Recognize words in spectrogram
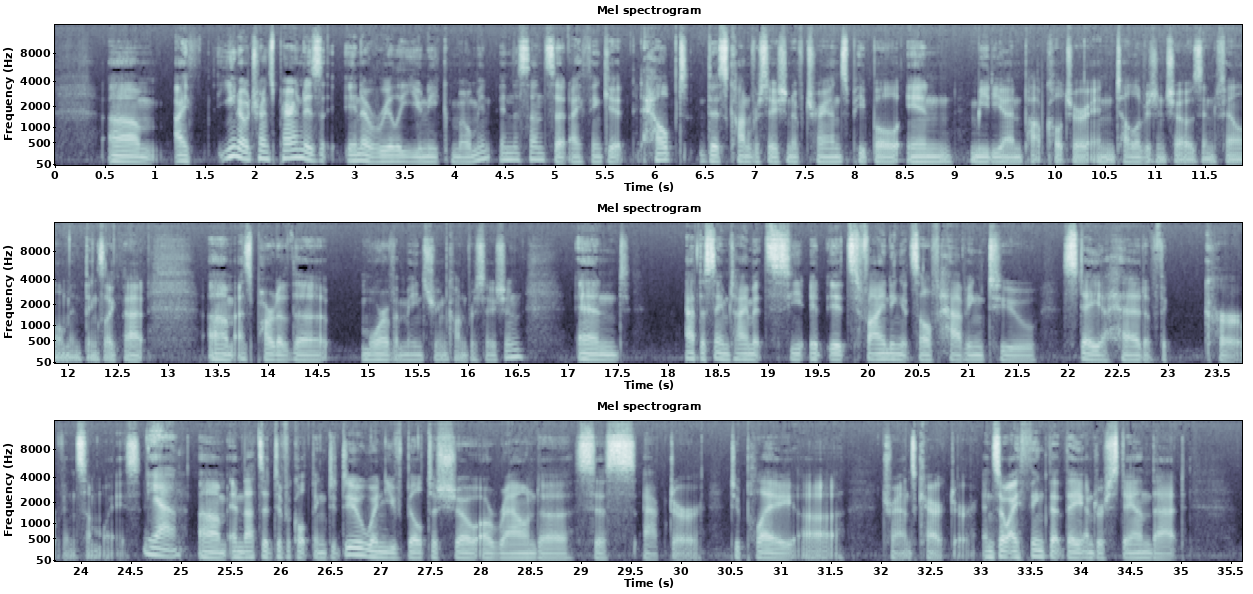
Um, I, you know, Transparent is in a really unique moment in the sense that I think it helped this conversation of trans people in media and pop culture, in television shows, in film, and things like that, um, as part of the more of a mainstream conversation. And at the same time, it's it, it's finding itself having to stay ahead of the curve in some ways. Yeah. Um, and that's a difficult thing to do when you've built a show around a cis actor to play a trans character. And so I think that they understand that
